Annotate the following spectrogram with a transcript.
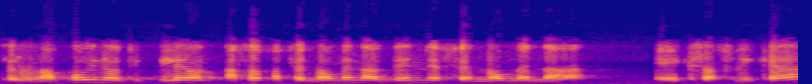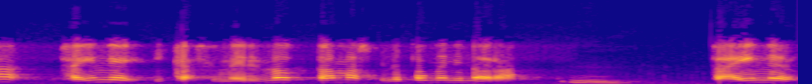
θέλω να πω είναι ότι πλέον αυτά τα φαινόμενα δεν είναι φαινόμενα ε, ξαφνικά, θα είναι η καθημερινότητά μας την επόμενη μέρα. Mm. Θα είναι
